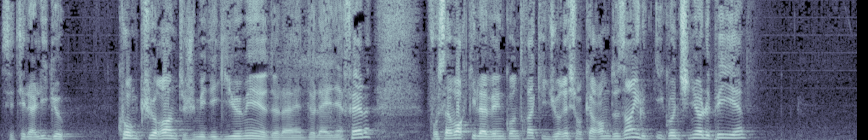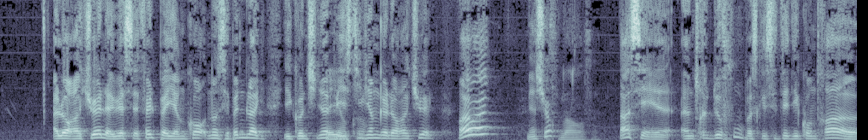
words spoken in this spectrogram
c'était la ligue concurrente, je mets des de la de la NFL. Faut savoir qu'il avait un contrat qui durait sur 42 ans, il, il continue à le payer. hein. À l'heure actuelle, la USFL paye encore. Non, c'est pas une blague. Il continue à Paye payer encore. Steve Young à l'heure actuelle. Ouais, ouais, bien sûr. C'est marrant ça. Ah, c'est un truc de fou parce que c'était des contrats. euh,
